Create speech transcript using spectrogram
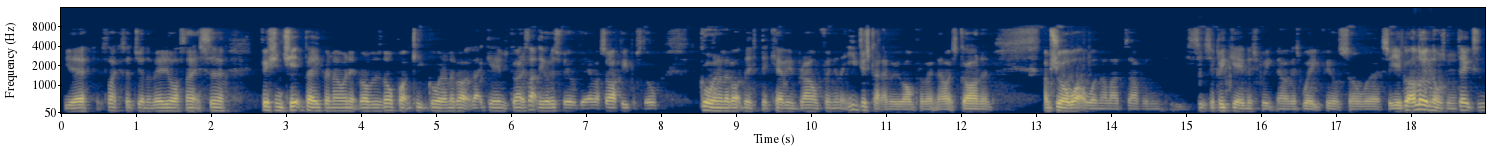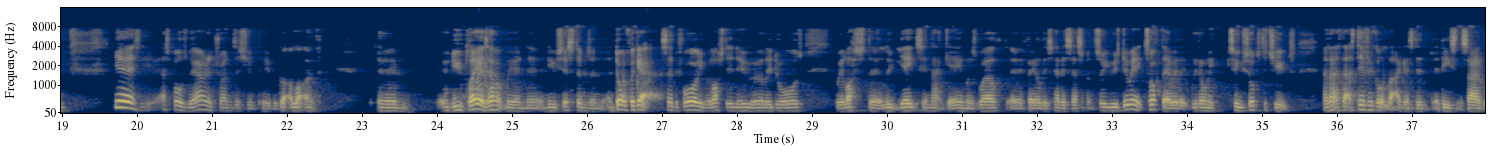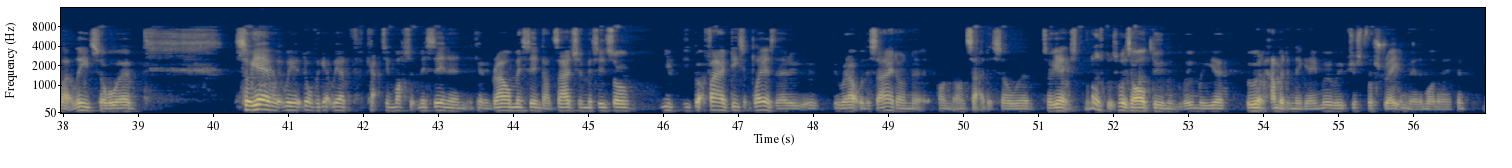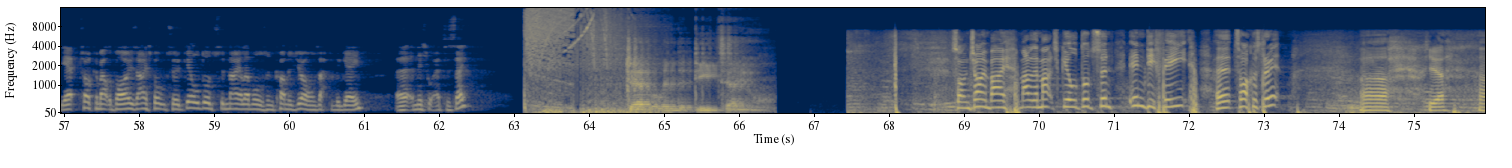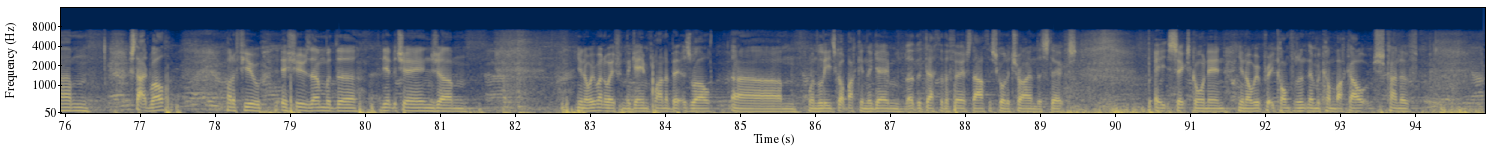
Yeah, it's like I said during the radio last night. It's uh, fish and chip paper now, in it, Rob? There's no point keep going on about that game's gone. It's like the Huddersfield game. I saw people still going on about the, the Kevin Brown thing, and you've just got to move on from it now. It's gone, and I'm sure what a one the lads have, and it's a big game this week now against Wakefield. So, uh, so you've got to learn those mistakes, and yeah, I suppose we are in a transition period. We've got a lot of um, new players, haven't we, and uh, new systems, and, and, don't forget, I said before, we lost Inu early doors. We lost uh, Luke Yates in that game as well, uh, failed his head assessment. So he was doing it tough there with with only two substitutes, and that's that's difficult that against a, a decent side like Leeds. So. Um, so yeah, we, we, don't forget we had Captain Mossop missing and Kevin Brown missing, Dan Sarginson missing. So you've, you've got five decent players there who, who were out with the side on uh, on, on Saturday. So um, so yeah, it's, it's all doom and gloom. We uh, we weren't hammered in the game. We were just frustrating really more than anything. Yeah, talking about the boys, I spoke to Gil Dudson, Niall Evalds, and Connor Jones after the game, uh, and this is what I had to say. So I'm joined by man of the match, Gil Dudson, in defeat. Uh, talk us through it. Uh, yeah, um, started well. Had a few issues then with the the interchange. Um, you know, we went away from the game plan a bit as well. Um, when the Leeds got back in the game at the death of the first half, they scored a try in the sticks. 8-6 going in. You know, we were pretty confident. Then we come back out, just kind of,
